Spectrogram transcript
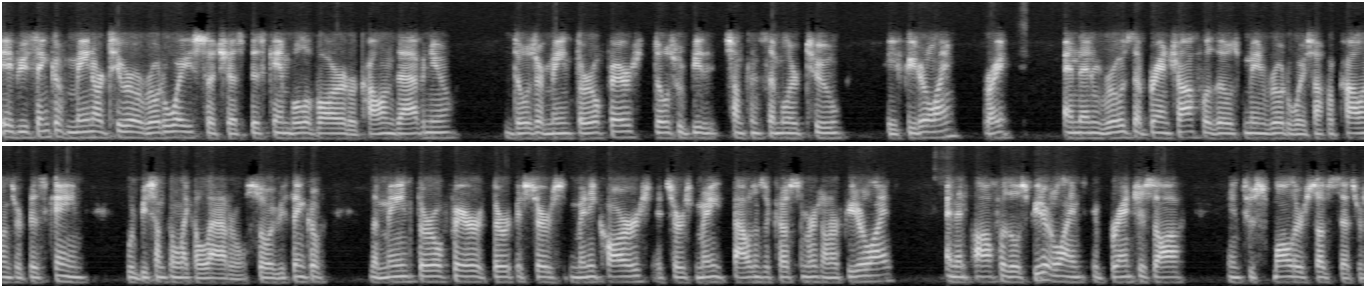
if you think of main arterial roadways such as Biscayne Boulevard or Collins Avenue, those are main thoroughfares. Those would be something similar to a feeder line, right? And then roads that branch off of those main roadways off of Collins or Biscayne would be something like a lateral. So if you think of the main thoroughfare, it serves many cars, it serves many thousands of customers on our feeder lines. And then off of those feeder lines, it branches off into smaller subsets or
